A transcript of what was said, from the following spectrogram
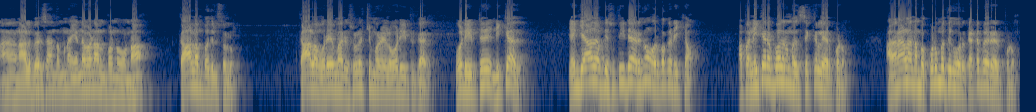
நான் நாலு பேர் சேர்ந்தோம்னா என்ன வேணாலும் பண்ணுவோம்னா காலம் பதில் சொல்லும். காலம் ஒரே மாதிரி சுழற்சி முறையில் ஓடிட்டு இருக்காரு. ஓடிட்டு நிற்காது எங்கேயாவது அப்படி சுற்றிட்டே இருக்கும் ஒரு பக்கம் நிற்கும் அப்போ நிற்கிற போது நமக்கு சிக்கல் ஏற்படும். அதனால் நம்ம குடும்பத்துக்கு ஒரு கெட்ட பேர் ஏற்படும்.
